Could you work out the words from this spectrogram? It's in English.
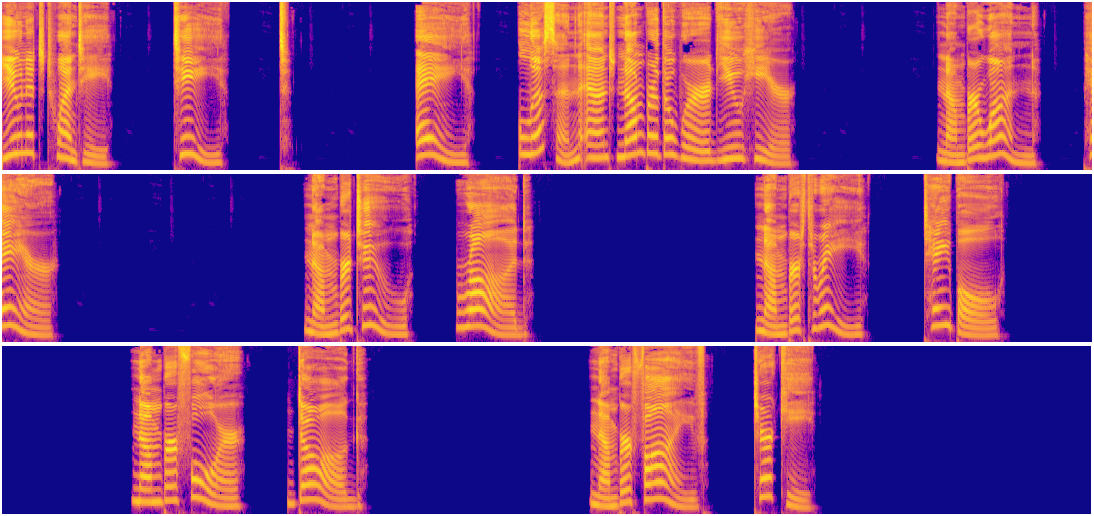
Unit 20 T. T. A. Listen and number the word you hear. Number 1. Pear. Number 2. Rod. Number 3. Table. Number 4. Dog. Number 5. Turkey.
